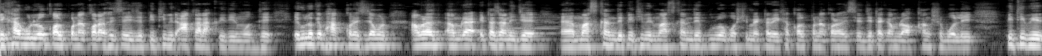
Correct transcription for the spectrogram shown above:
রেখাগুলো কল্পনা করা হয়েছে যে পৃথিবীর আকার আকৃতির মধ্যে। এগুলোকে ভাগ করা হয়েছে যেমন আমরা আমরা এটা জানি যে মাঝখান দিয়ে পৃথিবীর মাঝখান দিয়ে পূর্ব পশ্চিমে একটা রেখা কল্পনা করা হয়েছে যেটাকে আমরা অক্ষাংশ বলি। পৃথিবীর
